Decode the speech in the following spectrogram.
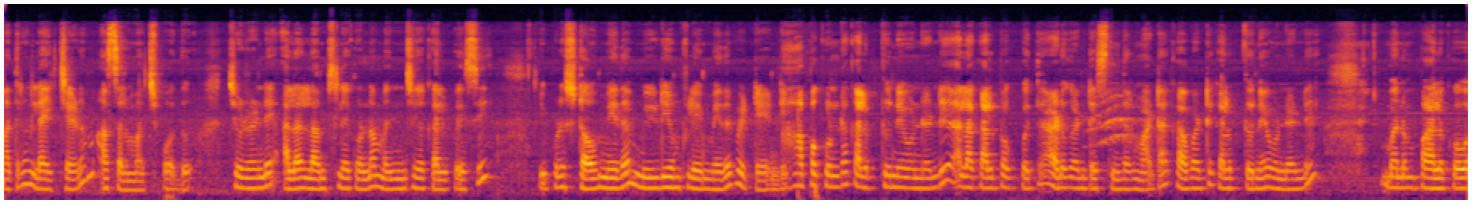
మాత్రం లైక్ చేయడం అసలు మర్చిపోద్దు చూడండి అలా లంప్స్ లేకుండా మంచిగా కలిపేసి ఇప్పుడు స్టవ్ మీద మీడియం ఫ్లేమ్ మీద పెట్టేయండి. ఆపకుండా కలుపుతూనే ఉండండి. అలా కలపకపోతే అడుగంటేస్తుంది అనమాట కాబట్టి కలుపుతూనే ఉండండి. మనం పాలకోవ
